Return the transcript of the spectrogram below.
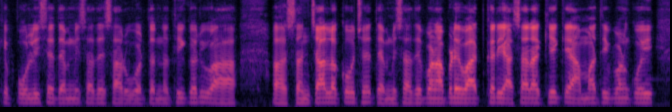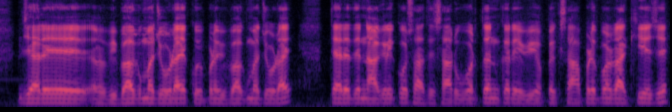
કે પોલીસે તેમની સાથે સારું વર્તન નથી કર્યું. આ સંચાલકો છે, તેમની સાથે પણ આપણે વાત કરી. આશા રાખીએ કે આમાંથી પણ કોઈ જ્યારે વિભાગમાં જોડાય, કોઈ પણ વિભાગમાં જોડાય, ત્યારે તે નાગરિકો સાથે સારું વર્તન કરે એવી અપેક્ષા આપણે પણ રાખીએ છીએ.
